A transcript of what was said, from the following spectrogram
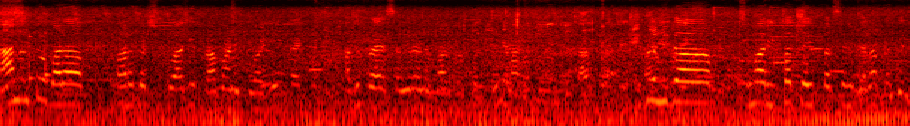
ನಾನಂತೂ ಭಾಳ ಪಾರದರ್ಶಕವಾಗಿ, ಪ್ರಾಮಾಣಿಕವಾಗಿ ಅಭಿಪ್ರಾಯ ಸಂಗ್ರಹಣೆ ಮಾಡಬೇಕು ಅಂತ. ಇದು ಈಗ ಸುಮಾರು ಇಪ್ಪತ್ತೈದು ಪರ್ಸೆಂಟ್ ಜನ ಬಂದಿಲ್ಲ.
